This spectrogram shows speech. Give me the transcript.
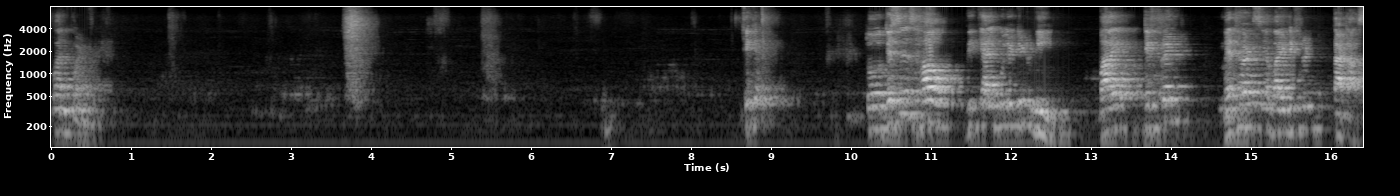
1.5 ठीक है? तो this is how we calculated mean by different methods या बाय डिफरेंट डाटास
